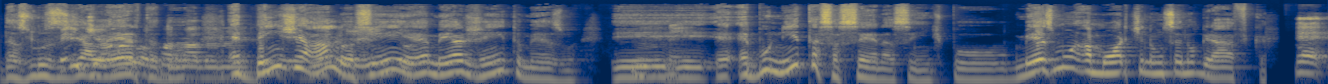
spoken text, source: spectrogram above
das luzes Bem de alerta. do- parada, né? é bem Meio argento. assim, é meio argento mesmo. E, Uhum. e é, é bonita essa cena, assim, tipo, mesmo a morte não sendo gráfica. É,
